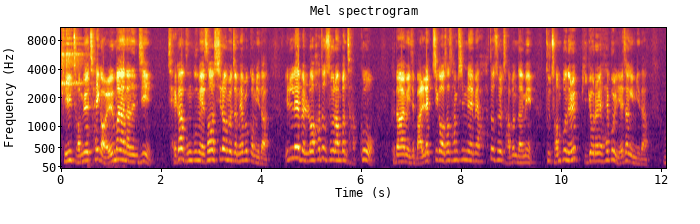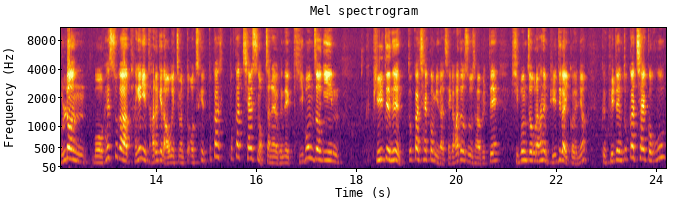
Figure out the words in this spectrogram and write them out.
딜 점유율 차이가 얼마나 나는지 제가 궁금해서 실험을 좀 해볼 겁니다. 1레벨로 하드수를 한번 잡고 그 다음에 이제 말렙 찍어서 30레벨 하드수를 잡은 다음에 두 전분을 비교를 해볼 예정입니다. 물론 뭐 횟수가 당연히 다르게 나오겠지만 또 어떻게 똑같, 똑같이 할 수는 없잖아요. 근데 기본적인 그 빌드는 똑같이 할 겁니다. 제가 하드수 잡을 때 기본적으로 하는 빌드가 있거든요. 그 빌드는 똑같이 할 거고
